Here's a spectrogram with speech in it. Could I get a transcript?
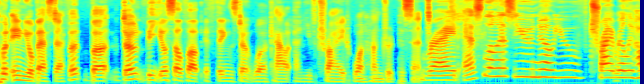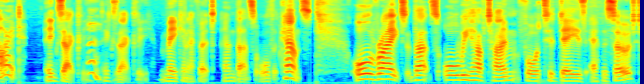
put in your best effort, but don't beat yourself up if things don't work out and you've tried 100%. Right, as long as you know you've tried really hard. Exactly, exactly. Make an effort, and that's all that counts. All right, that's all we have time for today's episode.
